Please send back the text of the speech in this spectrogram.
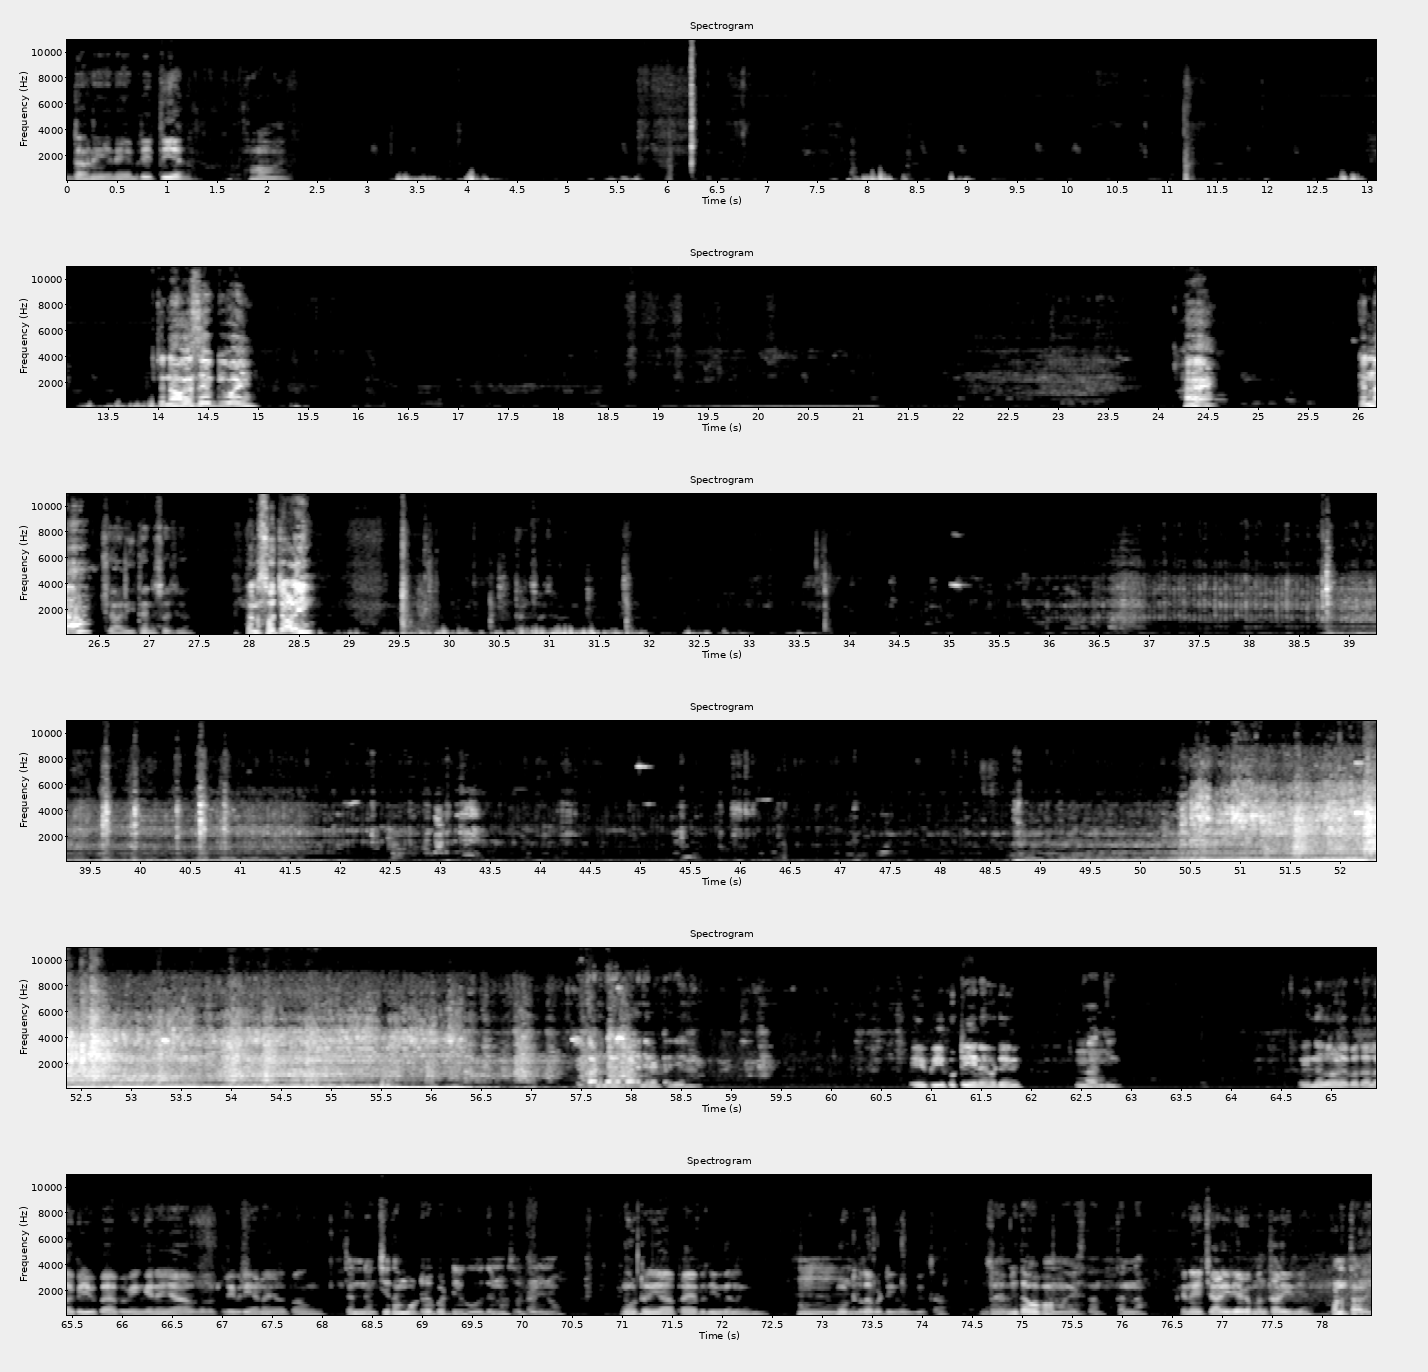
ਦਾਣੇ ਨੇ ਬਰੀਤੀ ਆ ਹਾਂ कितना होगा सेब की भाई है कितना चाली तीन सौ तीन सौ चाली 304 ਕੱਢਣੇ ਪੈਣ ਜਨਰੇਟਰ ਜੀ। ਇਹ 20 ਫੁੱਟੀ ਨੇ ਤੁਹਾਡੇ ਵੀ? ਹਾਂਜੀ। ਇਹਨਾਂ ਦਾ ਹਲੇ ਪਤਾ ਲੱਗ ਜੂ ਪੈਪ ਵਿੰਗੇ ਨੇ ਜਾਂ ਡਿਲੀਵਰੀ ਹੈ ਨਾ ਜਦੋਂ ਪਾਉਂਗੇ। ਤੇ ਨੀਚੇ ਤਾਂ ਮੋਟਰ ਵੱਡੀ ਹੋਊ ਉਹਦੇ ਨਾਲ ਸੋਚਣੀ ਨੂੰ ਮੋਟਰ ਜਾਂ ਪੈਪ ਦੀ ਵੀ ਗੱਲ ਕਰਨੀ। ਹੂੰ। ਮੋਟਰ ਤਾਂ ਵੱਡੀ ਹੋਊਗੀ ਤਾਂ। ਤੇ ਵੀ ਤਾਂ ਉਹ ਪਾਵਾਂਗੇ ਇਸ ਤਾਂ ਤਿੰਨ। ਕਿੰਨੇ 40 ਦੀ ਆ ਕਿ 45 ਦੀ ਆ 45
